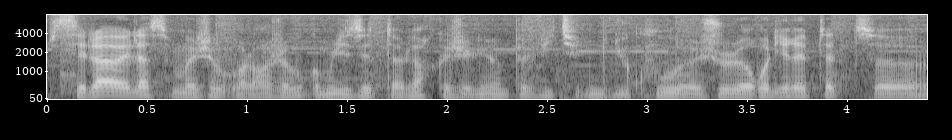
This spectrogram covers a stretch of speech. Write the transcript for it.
c'est là, et là, c'est- moi, j'avoue- alors j'avoue, comme je disais tout à l'heure, que j'ai lu un peu vite. Du coup, euh, je le relirai peut-être euh,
